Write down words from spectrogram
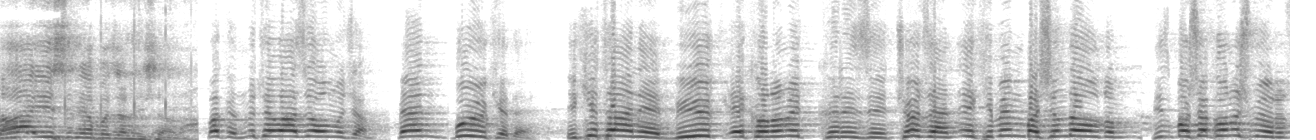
daha iyisini yapacağız inşallah. Bakın mütevazi olmayacağım. Ben bu ülkede iki tane büyük ekonomik krizi çözen ekibin başında oldum. Biz boşa konuşmuyoruz.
